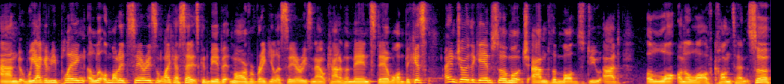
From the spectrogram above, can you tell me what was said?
and we are going to be playing a little modded series, and like I said, it's going to be a bit more of a regular series now, kind of a mainstay one, because I enjoy the game so much, and the mods do add a lot on a lot of content. So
